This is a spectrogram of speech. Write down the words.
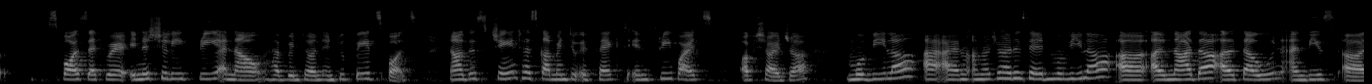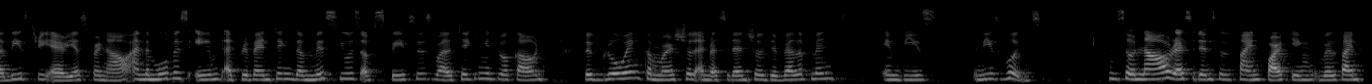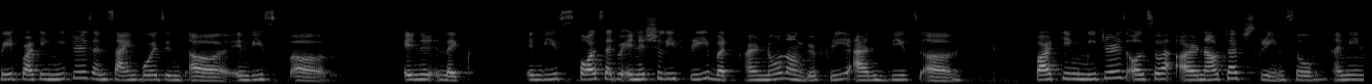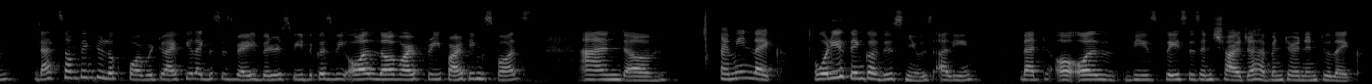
spots that were initially free and now have been turned into paid spots. Now, this change has come into effect in three parts of Sharjah. Movila, I, am not sure how to say it, Movila, uh, Al Nada, Al Taun, and these, uh, these three areas for now. And the move is aimed at preventing the misuse of spaces while taking into account the growing commercial and residential development in these, in these hoods. So now residents will find parking will find paid parking meters and signboards in uh in these uh in like in these spots that were initially free but are no longer free, and these um, parking meters also are now touch screens. So I mean that's something to look forward to. I feel like this is very bittersweet because we all love our free parking spots, and um, I mean like, what do you think of this news, Ali? That uh, all these places in Sharjah have been turned into like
